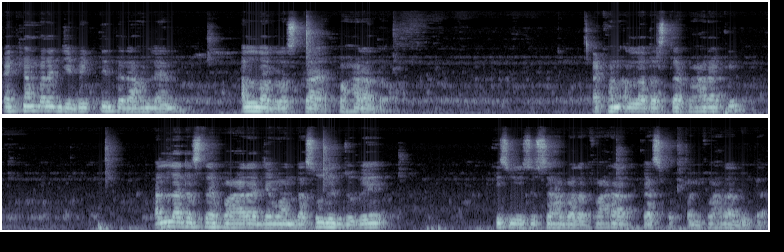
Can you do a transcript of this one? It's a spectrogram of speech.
এক নম্বরের যে ব্যক্তি তারা হলেন আল্লাহর রাস্তায় পাহারা দেওয়া। এখন আল্লাহর রাস্তায় পাহারা কি? আল্লাহর রাস্তায় পাহারা যেমন রাসুলের যুগে কিছু কিছু সাহাবারা পাহারার কাজ করতেন, পাহারা দিতেন।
